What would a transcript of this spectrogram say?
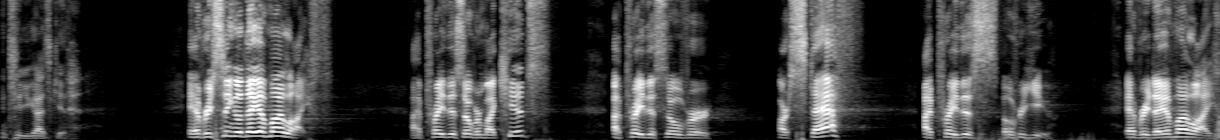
until you guys get it. Every single day of my life, I pray this over my kids. I pray this over our staff. I pray this over you. Every day of my life,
